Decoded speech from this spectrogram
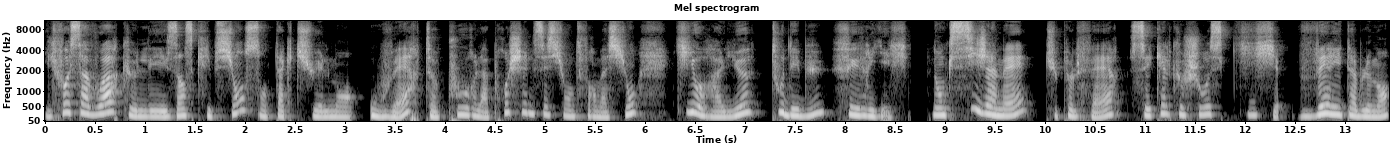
Il faut savoir que les inscriptions sont actuellement ouvertes pour la prochaine session de formation qui aura lieu tout début février. Donc si jamais tu peux le faire, c'est quelque chose qui véritablement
